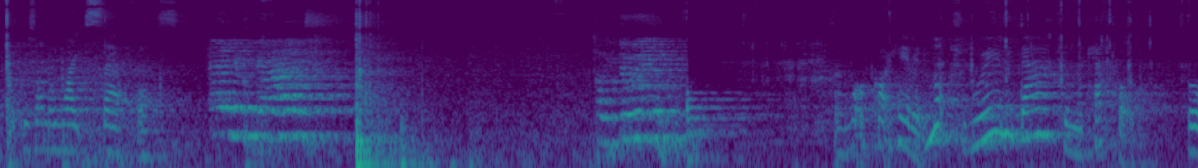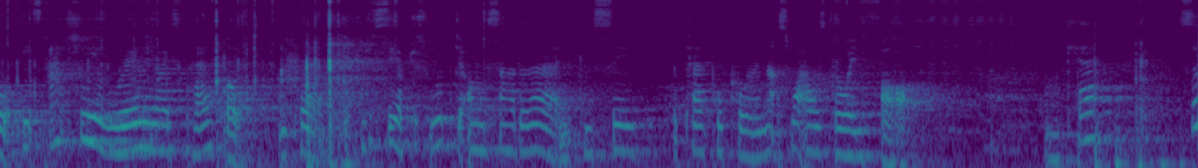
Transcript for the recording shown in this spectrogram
if it was on a white surface. Hey you guys! How you doing? So what I've got here, it looks really dark in the kettle, but it's actually a really nice purple. Okay, you can just see I've just rubbed it on the side of there and you can see the purple colour and that's what I was going for. Okay, so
